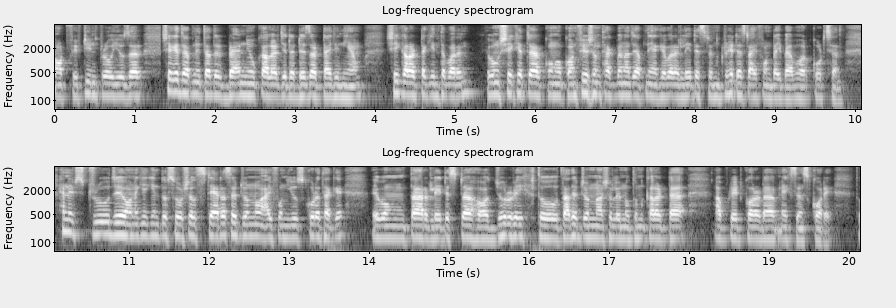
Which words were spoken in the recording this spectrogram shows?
not fifteen pro user সেক্ষেত্রে আপনি তাদের ব্র্যান্ড নিউ কালার যেটা ডেজার্ট টাইটেনিয়াম সেই কালারটা কিনতে পারেন এবং সেক্ষেত্রে আর কোনো কনফিউশন থাকবে না যে আপনি একেবারে লেটেস্ট অ্যান্ড গ্রেটেস্ট আইফোনটাই ব্যবহার করছেন। হ্যান্ড ইটস ট্রু যে অনেকে কিন্তু সোশ্যাল স্ট্যাটাসের জন্য আইফোন ইউজ করে থাকে এবং তার লেটেস্টটা হওয়া জরুরি। তো তাদের জন্য আসলে নতুন কালারটা আপগ্রেড করাটা মেক সেন্স করে। তো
